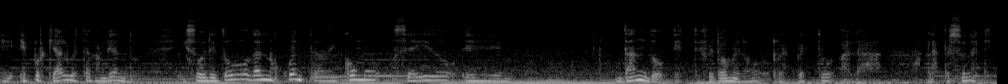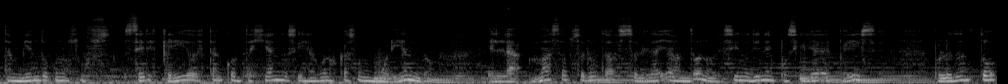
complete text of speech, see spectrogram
eh, es porque algo está cambiando. Y sobre todo darnos cuenta de cómo se ha ido dando este fenómeno respecto a, las personas que están viendo cómo sus seres queridos están contagiándose y en algunos casos muriendo en la más absoluta soledad y abandono, es decir, no tienen posibilidad de despedirse. Por lo tanto,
